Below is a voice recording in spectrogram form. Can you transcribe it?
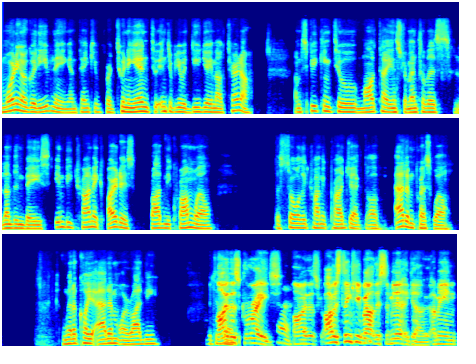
morning or good evening, and thank you for tuning in to interview with DJ Nocturna. I'm speaking to multi instrumentalist, London based indietronic artist Rodney Cromwell, the soul electronic project of Adam Cresswell. I'm going to call you Adam or Rodney. Either's a- great. Yeah. Either's, I was thinking about this a minute ago. I mean,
